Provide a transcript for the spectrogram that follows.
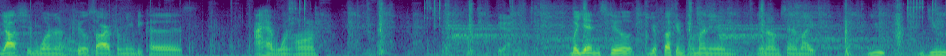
y'all should wanna oh. feel sorry for me because I have one arm. Yeah. But yet and still you're fucking for money and you know what I'm saying like you you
